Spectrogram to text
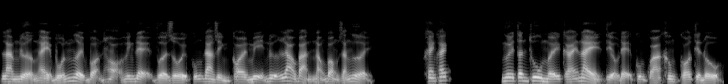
làm nửa ngày bốn người bọn họ huynh đệ vừa rồi cũng đang dình coi mỹ nữ lao bản nóng bỏng dáng người. Khanh khách người tân thu mấy cái này tiểu đệ cũng quá không có tiền đồ.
